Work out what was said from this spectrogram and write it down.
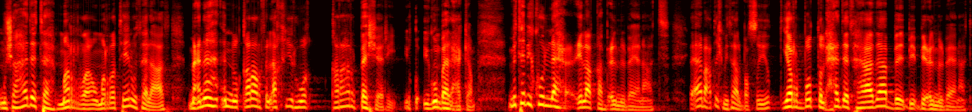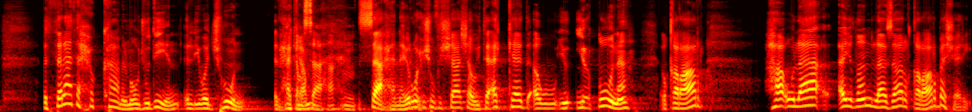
مشاهدته مرة ومرتين وثلاث معناه أن القرار في الأخير هو قرار بشري يقوم به الحكم. متى بيكون له علاقة بعلم البيانات؟ أنا بعطيك مثال بسيط يربط الحدث هذا بعلم البيانات. الثلاثة حكام الموجودين اللي يوجهون الحكم الساحة. الساحة إنه يروح يشوف الشاشة ويتأكد أو يعطونه القرار. هؤلاء أيضا لا زال قرار بشري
